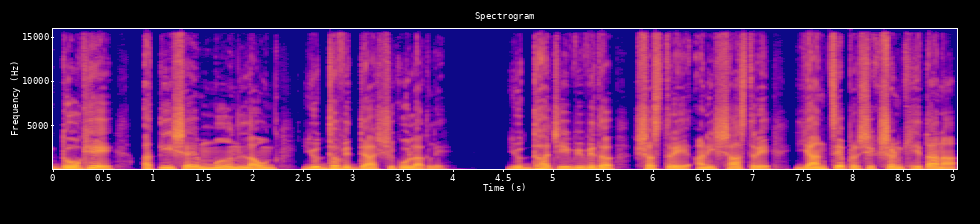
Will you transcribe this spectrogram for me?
दोघे अतिशय मन लावून युद्धविद्या शिकू लागले. युद्धाची विविध शस्त्रे आणि शास्त्रे यांचे प्रशिक्षण घेताना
